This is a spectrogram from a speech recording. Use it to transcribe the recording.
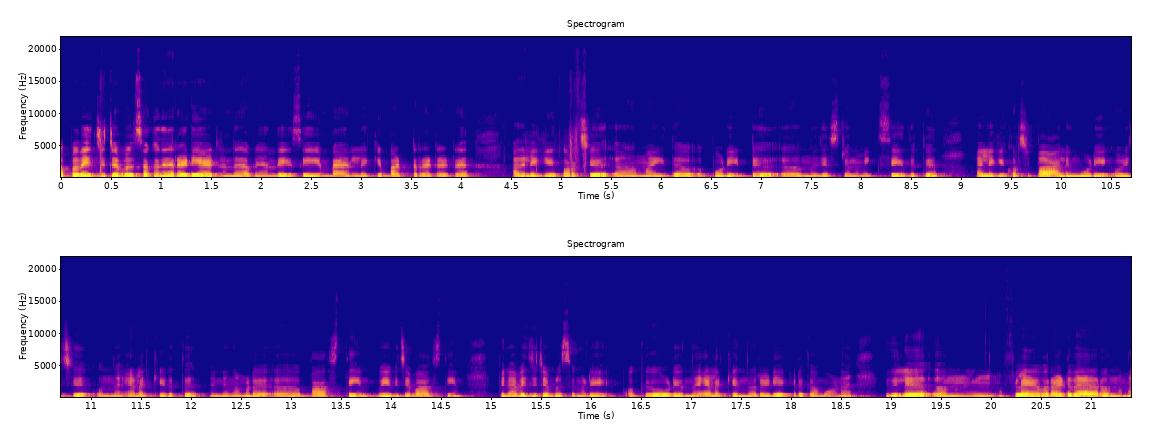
അപ്പോൾ വെജിറ്റബിൾസ് ഒക്കെ ഇത് റെഡി ആയിട്ടുണ്ട്. അപ്പോൾ ഞാൻ ഈ സെയിം പാനിലേക്ക് ബട്ടർ ഇട്ടിട്ട് അതിലേക്ക് കുറച്ച് മൈദപ്പൊടി മൈദ പൊടി ഇട്ട് ഒന്ന് ജസ്റ്റ് ഒന്ന് മിക്സ് ചെയ്തിട്ട് അതിലേക്ക് കുറച്ച് പാലും കൂടി ഒഴിച്ച് ഒന്ന് ഇളക്കിയെടുത്ത് പിന്നെ നമ്മുടെ പാസ്തയും വേവിച്ച പാസ്തയും പിന്നെ ആ വെജിറ്റബിൾസും കൂടി ഒക്കെ കൂടി ഒന്ന് ഇളക്കി ഒന്ന് റെഡിയാക്കി എടുക്കാൻ പോവാണ്. ഇതിൽ ഫ്ലേവറായിട്ട് വേറെ ഒന്നും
